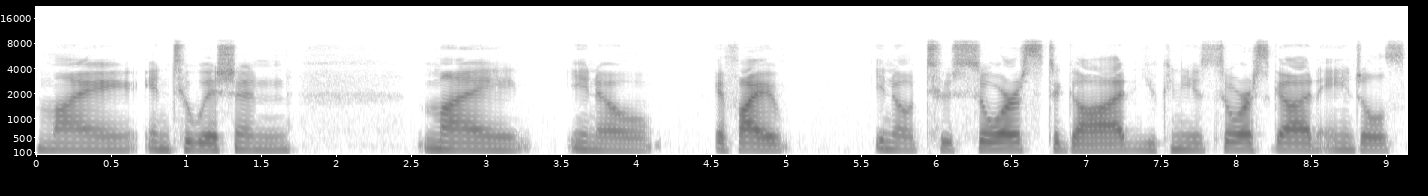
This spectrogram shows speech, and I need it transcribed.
my intuition, my, you know, if I, you know, to source to God, you can use source, God, angels,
